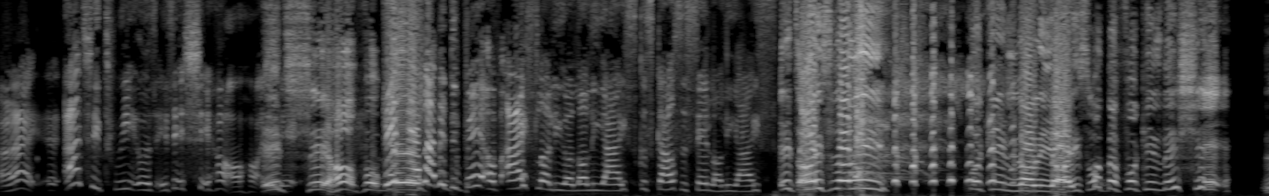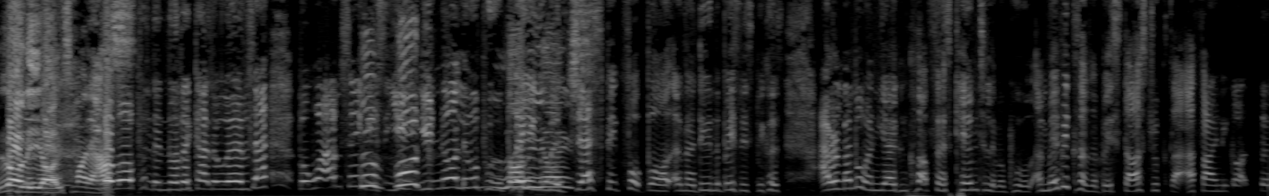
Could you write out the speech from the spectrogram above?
Alright. Uh, actually tweet us, is it shit hot or hot it's shit? shit hot football! This is like the debate of ice lolly or lolly ice, because Scousers say lolly ice. It's ice lolly! fucking lolly ice. What the fuck is this shit? Lolly ice, my ass. I've opened another can of worms there. But what I'm saying The is, you, you know Liverpool are playing ice. majestic football and are doing the business because I remember when Jurgen Klopp first came to Liverpool, and maybe because I was a bit starstruck that I finally got the,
